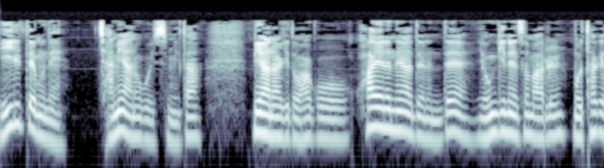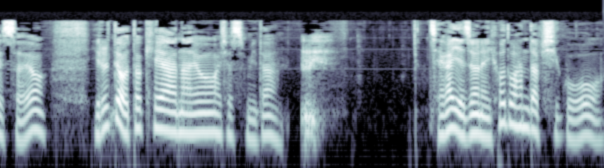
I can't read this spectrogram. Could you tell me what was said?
이 일 때문에 잠이 안 오고 있습니다. 미안하기도 하고 화해는 해야 되는데 용기 내서 말을 못 하겠어요. 이럴 때 어떻게 해야 하나요? 하셨습니다. 제가 예전에 효도한답시고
